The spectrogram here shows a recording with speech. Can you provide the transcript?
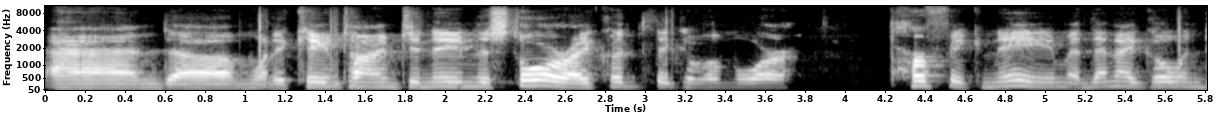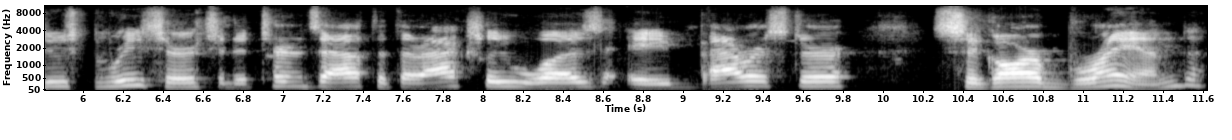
And um, when it came time to name the store, I couldn't think of a more perfect name. And then I go and do some research, and it turns out that there actually was a barrister cigar brand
